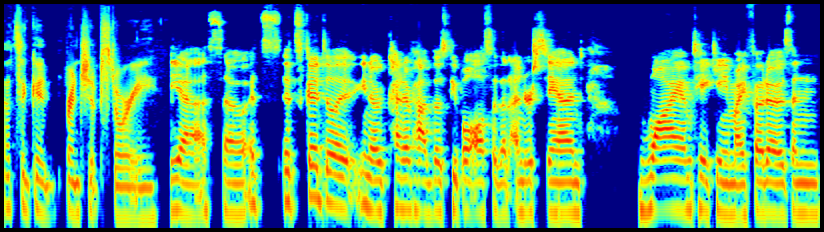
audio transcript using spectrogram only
That's a good friendship story. Yeah. So it's, it's good to, you know, kind of have those people also that understand why I'm taking my photos and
